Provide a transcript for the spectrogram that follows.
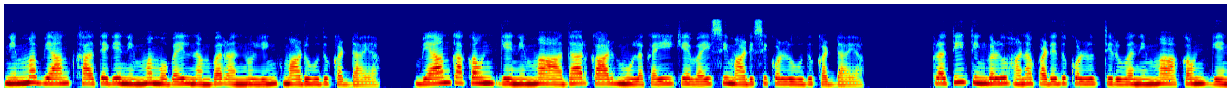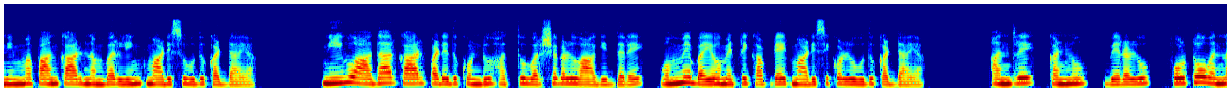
ನಿಮ್ಮ ಬ್ಯಾಂಕ್ ಖಾತೆಗೆ ನಿಮ್ಮ ಮೊಬೈಲ್ ನಂಬರ್ ಅನ್ನು ಲಿಂಕ್ ಮಾಡುವುದು ಕಡ್ಡಾಯ. ಬ್ಯಾಂಕ್ ಅಕೌಂಟ್ಗೆ ನಿಮ್ಮ ಆಧಾರ್ ಕಾರ್ಡ್ ಮೂಲಕ ಈ ಕೆವೈಸಿ ಮಾಡಿಸಿಕೊಳ್ಳುವುದು ಕಡ್ಡಾಯ. ಪ್ರತಿ ತಿಂಗಳು ಹಣ ಪಡೆದುಕೊಳ್ಳುತ್ತಿರುವ ನಿಮ್ಮ ಅಕೌಂಟ್ಗೆ ನಿಮ್ಮ ಪಾನ್ ಕಾರ್ಡ್ ನಂಬರ್ ಲಿಂಕ್ ಮಾಡಿಸುವುದು ಕಡ್ಡಾಯ. ನೀವು ಆಧಾರ್ ಕಾರ್ಡ್ ಪಡೆದುಕೊಂಡು ಹತ್ತು ವರ್ಷಗಳು ಆಗಿದ್ದರೆ ಒಮ್ಮೆ ಬಯೋಮೆಟ್ರಿಕ್ ಅಪ್ಡೇಟ್ ಮಾಡಿಸಿಕೊಳ್ಳುವುದು ಕಡ್ಡಾಯ. ಅಂದ್ರೆ, ಕಣ್ಣು, ಬೆರಳು, ಫೋಟೋವನ್ನ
